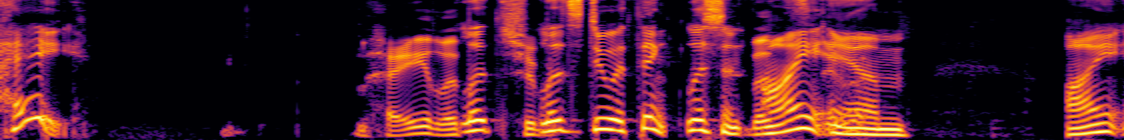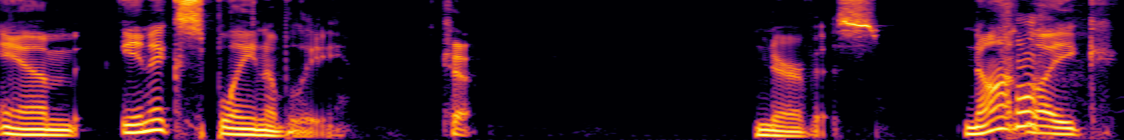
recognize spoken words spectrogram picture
hey, Hey, let, let's should, let's do a thing. Listen, I do it. am, I am inexplainably. Nervous. Not like,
